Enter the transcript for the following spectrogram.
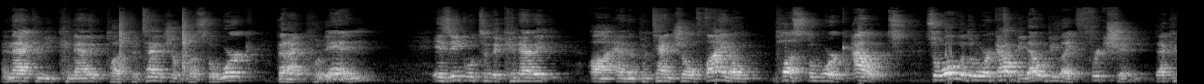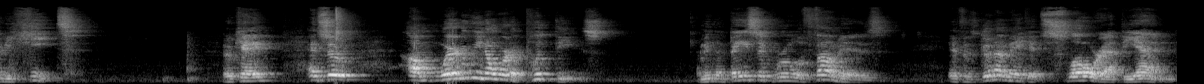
And that can be kinetic plus potential plus the work that I put in is equal to the kinetic uh, and the potential final plus the work out. So what would the work out be? That would be like friction. That could be heat. Okay? And so um, where do we know where to put these? I mean, the basic rule of thumb is if it's going to make it slower at the end,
